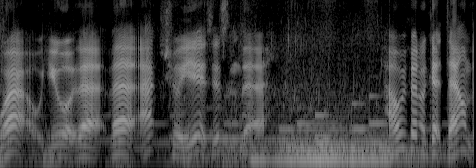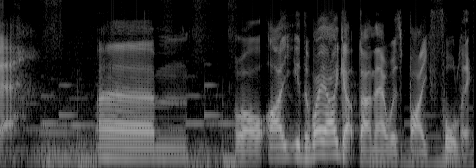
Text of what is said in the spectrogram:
Wow, you are there. There actually is, isn't there? How are we going to get down there? Um, well, I the way I got down there was by falling.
